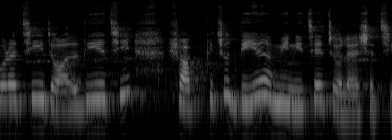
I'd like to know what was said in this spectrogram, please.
করেছি, জল দিয়েছি সব কিছু দিয়ে আমি নিচে চলে এসেছি।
